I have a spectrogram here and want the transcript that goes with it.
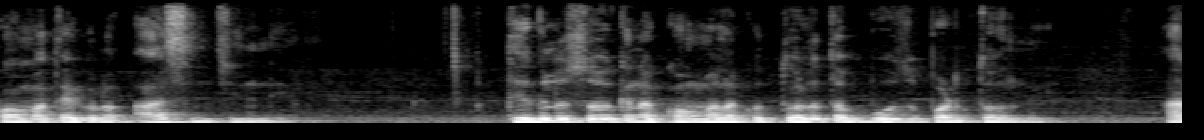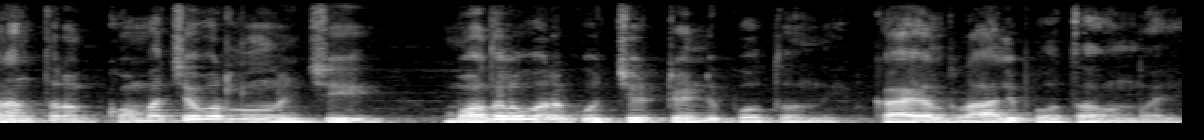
కొమ్మ తెగులు ఆశించింది. తెగులు సోకిన కొమ్మలకు తొలుత బూజు పడుతోంది. అనంతరం కొమ్మ చివరల నుంచి మొదలు వరకు చెట్టు ఎండిపోతుంది. కాయలు రాలిపోతూ ఉన్నాయి.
